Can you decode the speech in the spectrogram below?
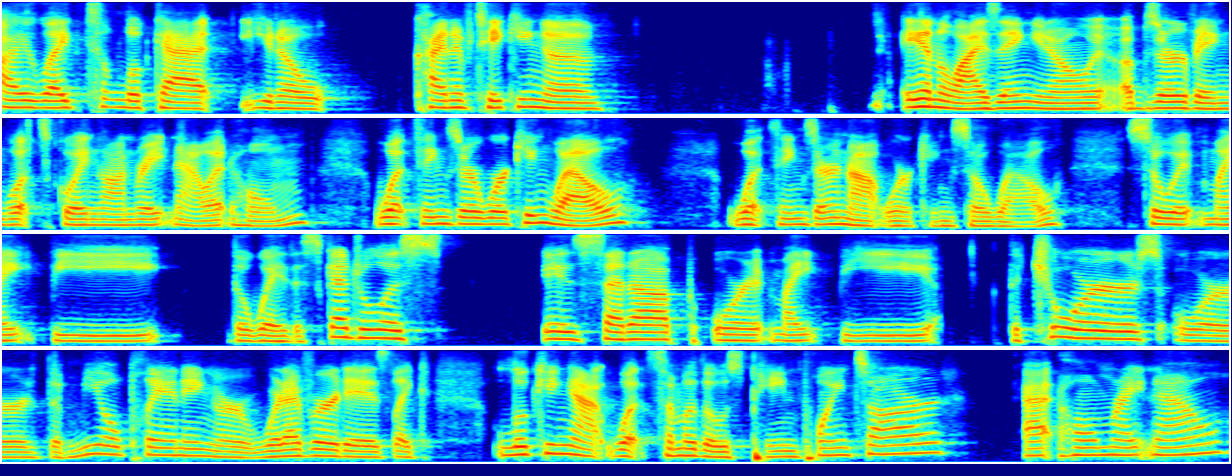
I like to look at, you know, kind of taking a analyzing, you know, observing what's going on right now at home, what things are working well, what things are not working so well. So it might be the way the schedule is is set up or it might be the chores or the meal planning or whatever it is, like looking at what some of those pain points are at home right now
